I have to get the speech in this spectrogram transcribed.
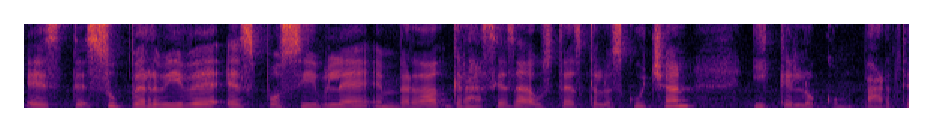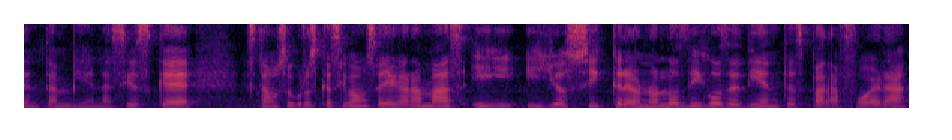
Este supervive es posible, en verdad, gracias a ustedes que lo escuchan y que lo comparten también. Así es que estamos seguros que así vamos a llegar a más y, y yo sí creo, no lo digo de dientes para afuera,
